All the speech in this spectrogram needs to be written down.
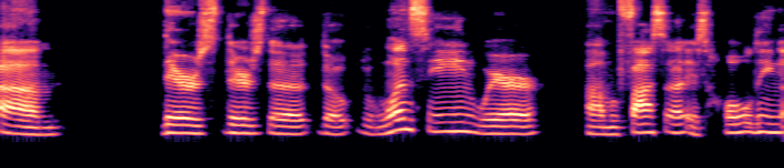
Um, there's there's the the the one scene where uh, Mufasa is holding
